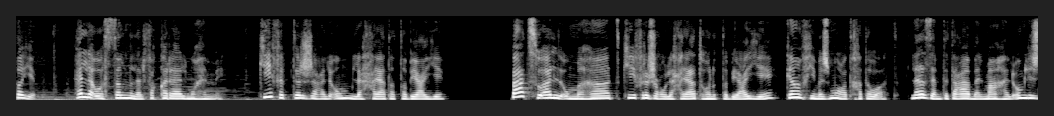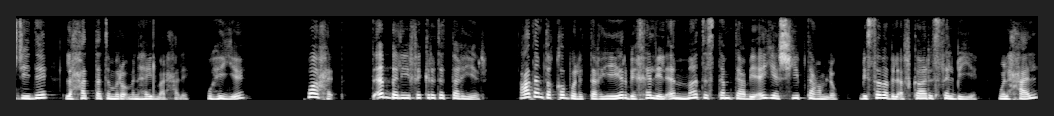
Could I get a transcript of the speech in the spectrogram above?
طيب هلأ وصلنا للفقرة المهمة كيف بترجع الأم لحياتها الطبيعية؟ بعد سؤال الأمهات كيف رجعوا لحياتهم الطبيعية كان في مجموعة خطوات لازم تتعامل معها الأم الجديدة لحتى تمرق من هاي المرحلة وهي واحد تقبلي فكرة التغيير. عدم تقبل التغيير بيخلي الأم ما تستمتع بأي شيء بتعمله بسبب الأفكار السلبية والحل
